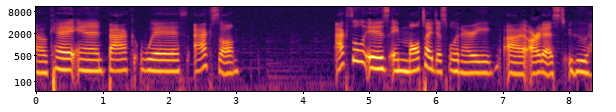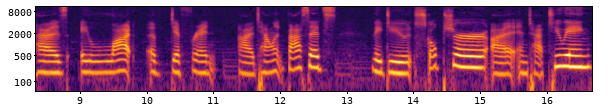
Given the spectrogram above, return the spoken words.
Okay, and back with Axel. Axel is a multidisciplinary uh, artist who has a lot of different uh, talent facets. They do sculpture uh, and tattooing,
